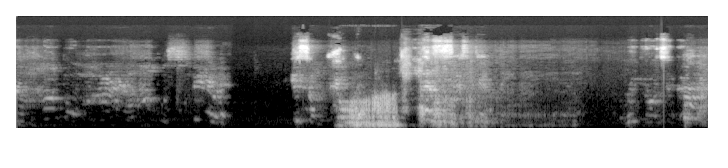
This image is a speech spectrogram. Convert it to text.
a humble heart, a humble spirit, it's effective. Consistently, we go to God.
